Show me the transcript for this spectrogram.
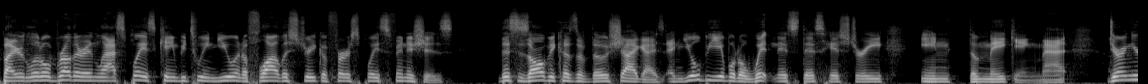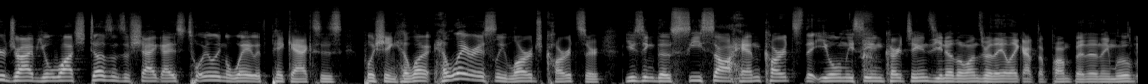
by your little brother in last place came between you and a flawless streak of first place finishes. This is all because of those shy guys, and you'll be able to witness this history in the making, Matt. During your drive, you'll watch dozens of shy guys toiling away with pickaxes, pushing hila- hilariously large carts, or using those seesaw hand carts that you only see in cartoons. You know, the ones where they like have to pump and then they move.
